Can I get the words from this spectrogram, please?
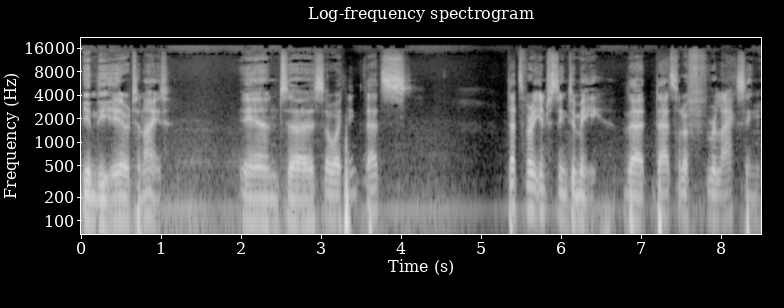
in the air tonight. And uh, so I think that's that's very interesting to me. That that sort of relaxing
